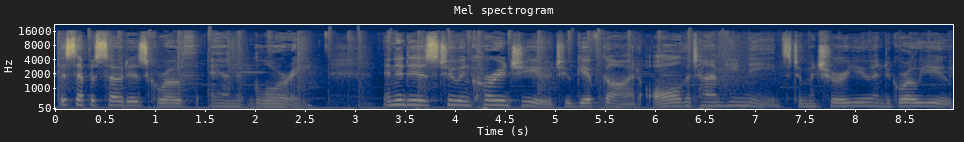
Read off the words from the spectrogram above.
this episode is Growth and Glory. And it is to encourage you to give God all the time He needs to mature you and to grow you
